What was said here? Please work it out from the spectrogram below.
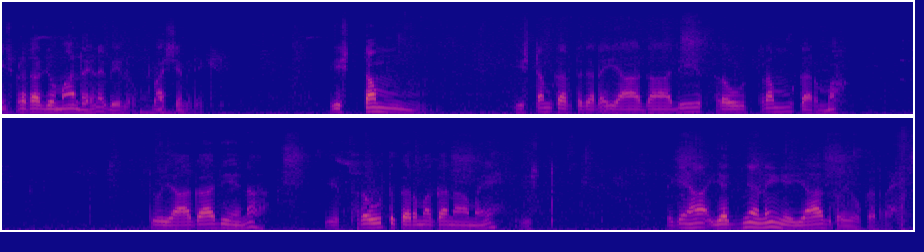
इस प्रकार जो मान रहे हैं ना वे लोग भाष्य में देखिए। इष्टम इष्टम का अर्थ कर रहे यागादि श्रौत्रम कर्म। जो यागादि है ना ये स्रोत कर्म का नाम है इष्ट। लेकिन यहाँ यज्ञ नहीं है याग प्रयोग कर रहे हैं।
